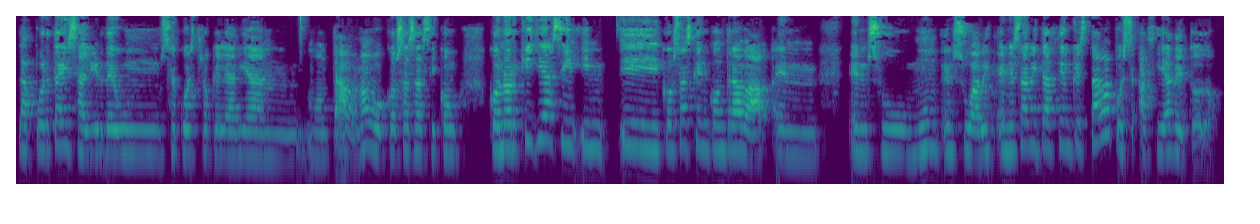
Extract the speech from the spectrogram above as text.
la, puerta y salir de un secuestro que le habían montado, ¿no? O cosas así, con, con horquillas y, y, cosas que encontraba en, en, su, en, su, en esa habitación que estaba, pues hacía de todo.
